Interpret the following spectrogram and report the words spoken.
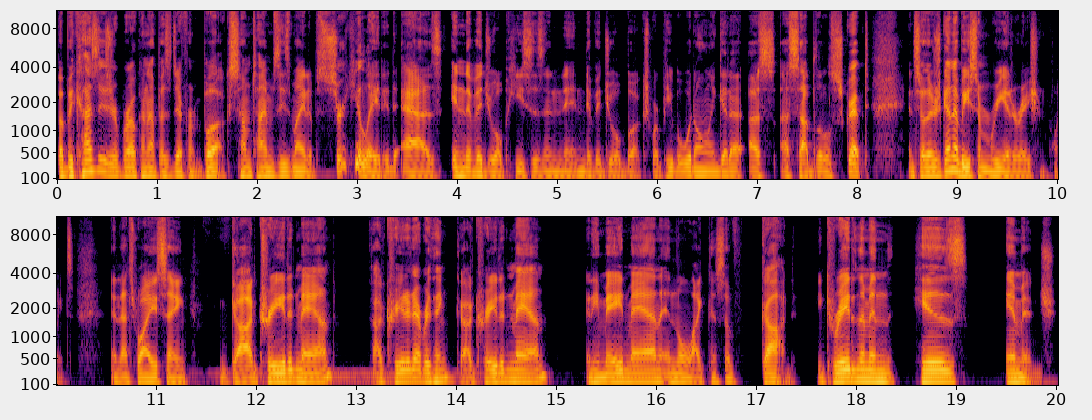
But because these are broken up as different books, sometimes these might have circulated as individual pieces in individual books where people would only get a, a, a sub little script. And so there's going to be some reiteration points. And that's why he's saying God created man, God created everything, God created man, and he made man in the likeness of God. He created them in his image.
